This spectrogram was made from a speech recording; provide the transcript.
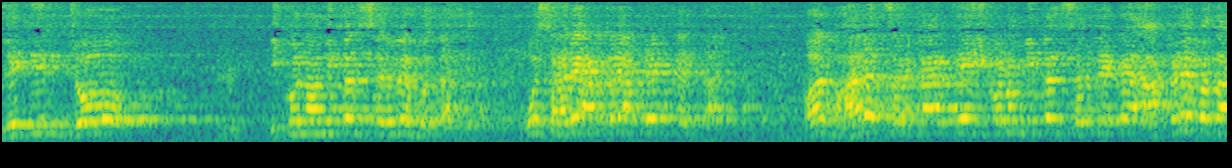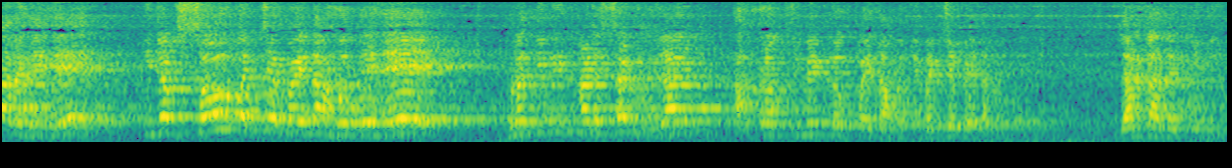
लेकिन जो इकोनॉमिकल सर्वे होता है वो सारे आंकड़े अपडेट करता है। और भारत सरकार के इकोनॉमिकल सर्वे के आंकड़े बता रहे हैं कि जब 100 बच्चे पैदा होते हैं, प्रतिदिन अड़सठ हज़ार अप्रोक्सीमेट लोग पैदा होते हैं, बच्चे पैदा होते हैं, लड़का लड़की मिलकर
